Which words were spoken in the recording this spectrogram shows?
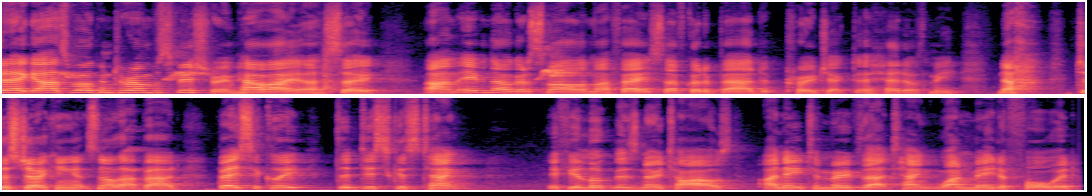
G'day guys, welcome to Rumball's Fish Room. How are you? So, um, even though I've got a smile on my face, I've got a bad project ahead of me. Nah, just joking, it's not that bad. Basically, the discus tank, if you look, there's no tiles. I need to move that tank one meter forward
